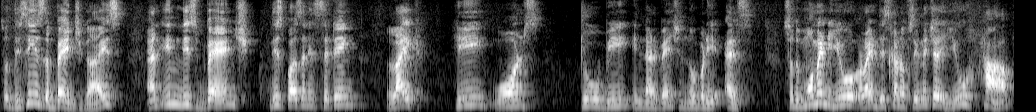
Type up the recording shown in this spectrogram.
So this is the bench guys. And in this bench this person is sitting like he wants to be in that bench nobody else. So the moment you write this kind of signature you have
